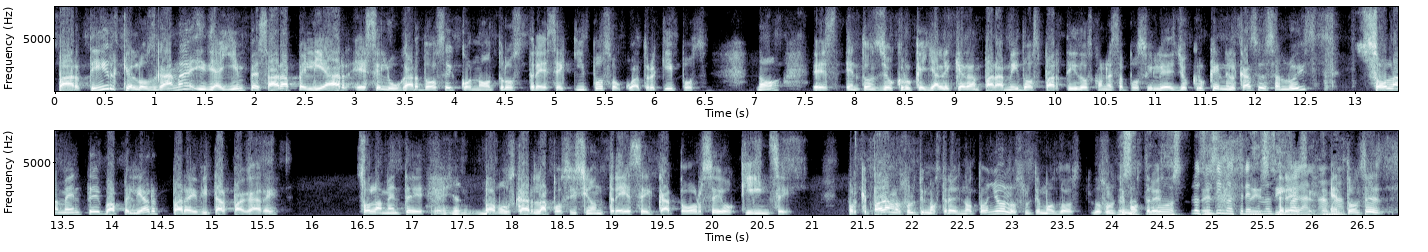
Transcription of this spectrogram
partir que los gana y de ahí empezar a pelear ese lugar 12 con otros tres equipos o cuatro equipos, ¿no? Es, entonces yo creo que ya le quedan para mí dos partidos con esa posibilidad. Yo creo que en el caso de San Luis solamente va a pelear para evitar pagar, ¿eh? Solamente va a buscar la posición 13, 14 o 15. Porque pagan los últimos tres, ¿no, Toño? Los últimos dos, los últimos, tres. Los últimos tres, los que pagan. Entonces,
